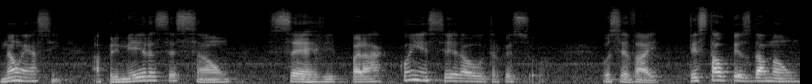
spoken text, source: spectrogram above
Não é assim. A primeira sessão serve para conhecer a outra pessoa. Você vai testar o peso da mão,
